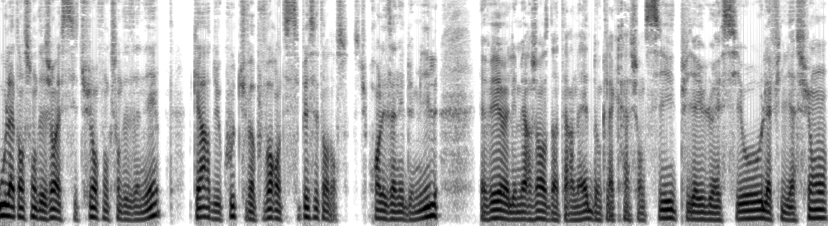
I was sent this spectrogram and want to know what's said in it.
où l'attention des gens elle se situe en fonction des années, car du coup tu vas pouvoir anticiper ces tendances. Si tu prends les années 2000, il y avait euh, l'émergence d'Internet, donc la création de sites, puis il y a eu le SEO, l'affiliation.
